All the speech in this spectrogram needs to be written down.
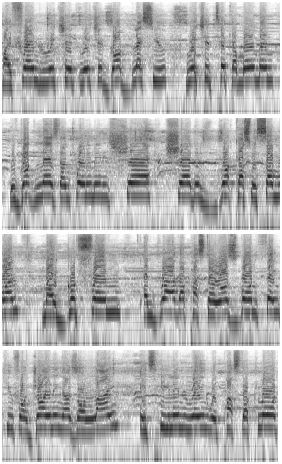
My friend Richard, Richard, God bless you. Richard, take a moment. We've got less than 20 minutes. Share, share this broadcast with someone. My good friend and brother, Pastor Osborne, thank you for joining us online. It's Healing Rain with Pastor Claude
